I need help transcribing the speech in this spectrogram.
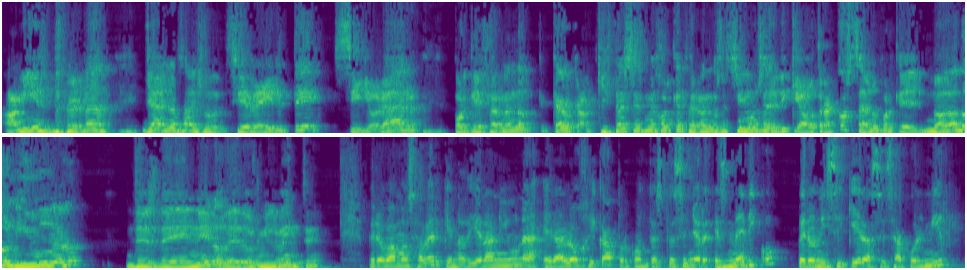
A mí, es verdad, ya no sabes si reírte, si llorar, porque Fernando, claro, quizás es mejor que Fernando Simón se dedique a otra cosa, ¿no? Porque no ha dado ni una desde enero de 2020. Pero vamos a ver, que no diera ni una era lógica por cuanto este señor es médico, pero ni siquiera se sacó el MIR.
